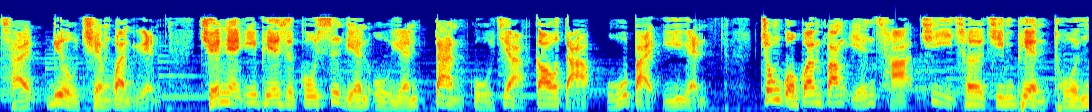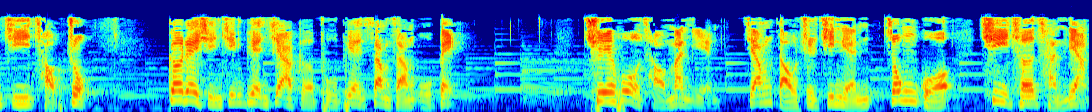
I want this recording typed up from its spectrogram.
才六千万元，全年 EPS 估四点五元，但股价高达五百余元。中国官方严查汽车晶片囤积炒作，各类型晶片价格普遍上涨五倍，缺货潮蔓延。将导致今年中国汽车产量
